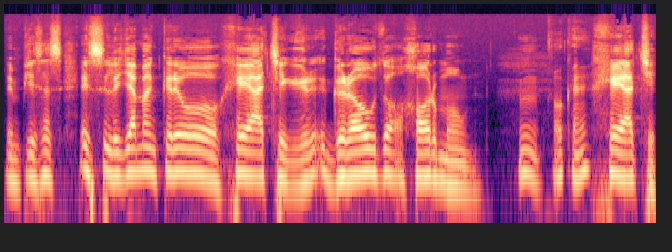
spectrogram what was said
empiezas, es, le llaman creo GH, Growth Hormone. Mm, GH.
